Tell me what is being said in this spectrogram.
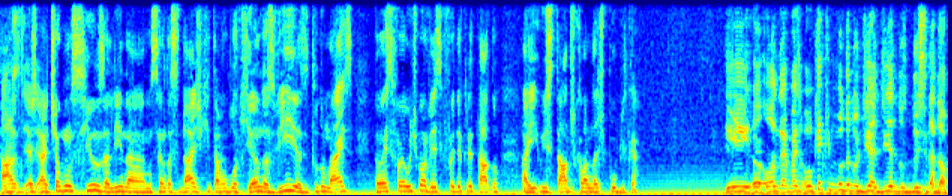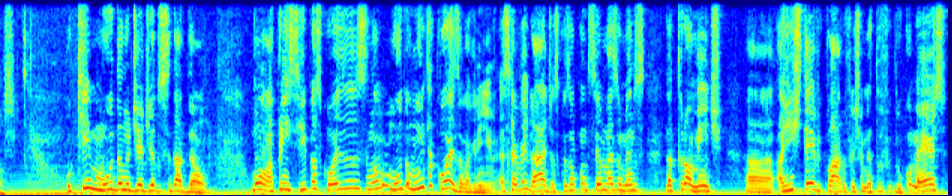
Ah, tinha alguns rios ali na, no centro da cidade que estavam bloqueando as vias e tudo mais. Então, essa foi a última vez que foi decretado aí o estado de calamidade pública. E, André, mas o que, que muda no dia a dia dos, dos cidadãos? O que muda no dia a dia do cidadão? Bom, a princípio as coisas não mudam muita coisa, Magrinho. Essa é a verdade. As coisas vão acontecer mais ou menos naturalmente. Uh, a gente teve, claro, o fechamento do, do, comércio,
